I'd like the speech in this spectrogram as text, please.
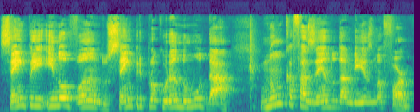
sempre inovando, sempre procurando mudar, nunca fazendo da mesma forma.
